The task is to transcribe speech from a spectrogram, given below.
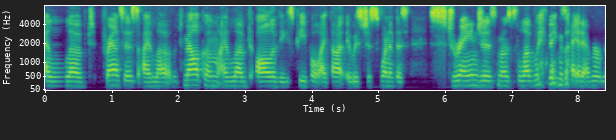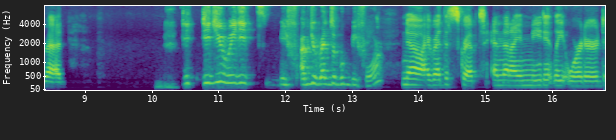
I loved Frances. I loved Malcolm. I loved all of these people. I thought it was just one of the strangest, most lovely things I had ever read. Did, did you read it before? Have you read the book before? No, I read the script and then I immediately ordered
